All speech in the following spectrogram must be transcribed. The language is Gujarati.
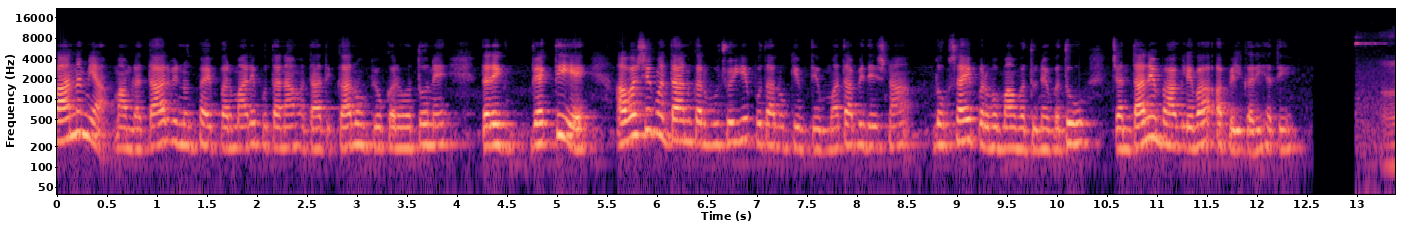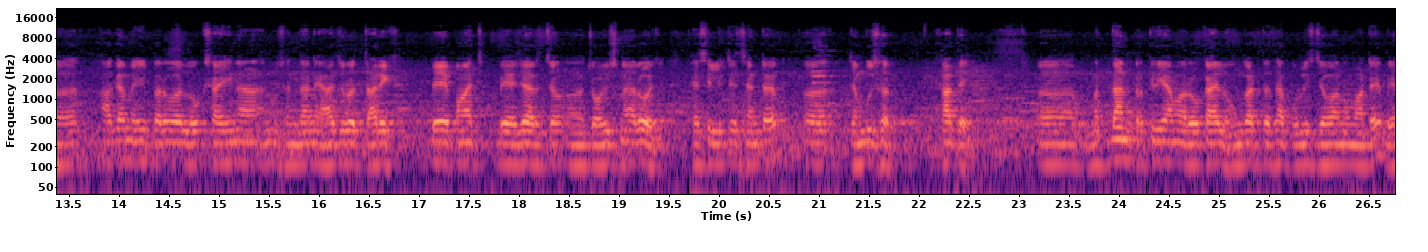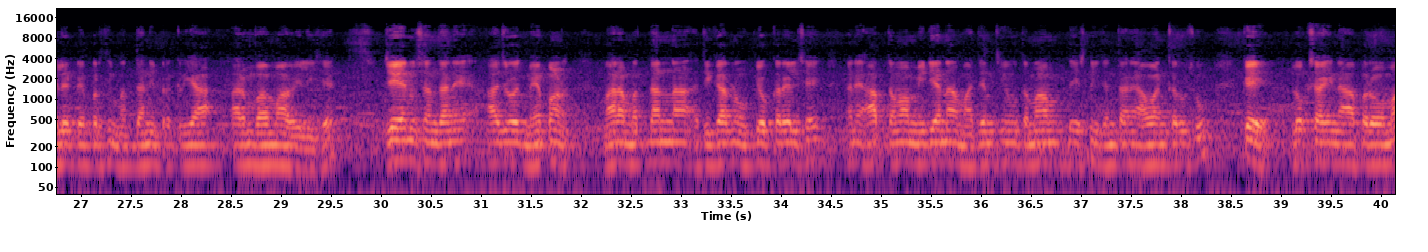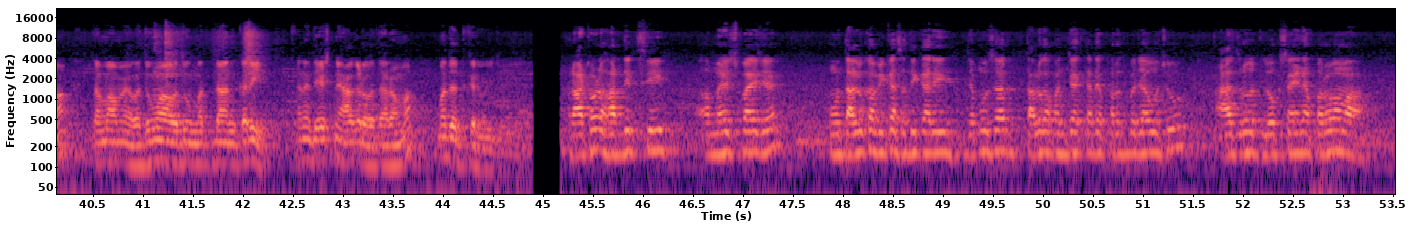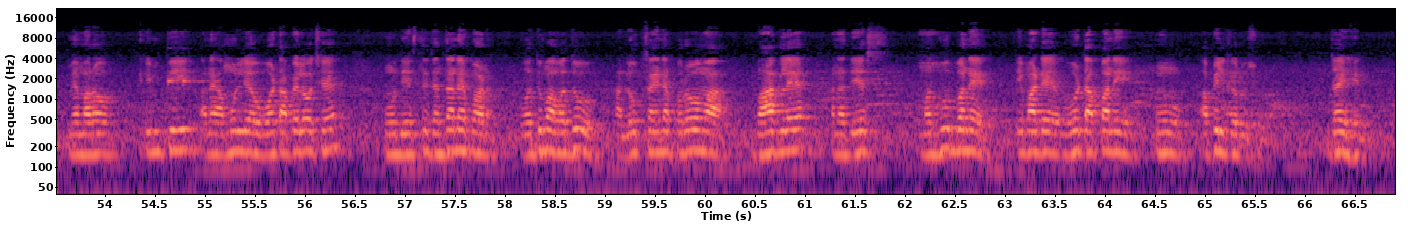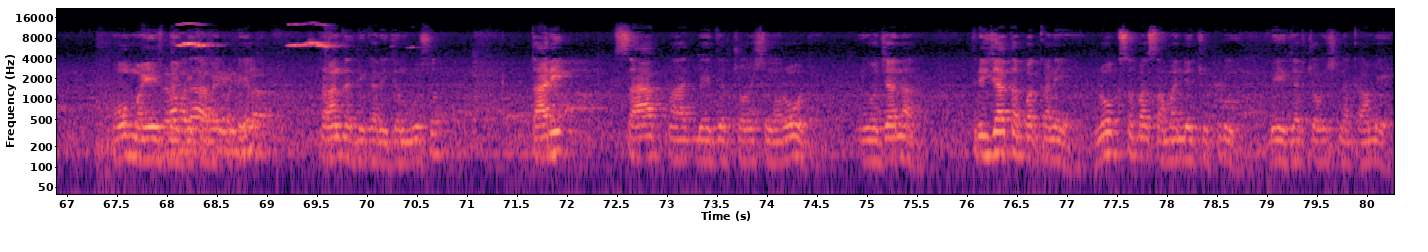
Panmiya મામલતદાર વિનોદભાઈ પરમારે પોતાના મતાધિકારનો ઉપયોગ કર્યો હતો ને દરેક વ્યક્તિએ આવશ્યક મતદાન કરવું જોઈએ. પોતાનું કિંમતી મત આપી દેશના લોકશાહી પર્વમાં વધુને વધુ જનતાને ભાગ લેવા અપીલ કરી હતી. આગામી પર્વ લોકશાહીના અનુસંધાને આજરોજ તારીખ બે પાંચ બે હજાર ચોવીસના રોજ ફેસિલિટી સેન્ટર જંબુસર ખાતે મતદાન પ્રક્રિયામાં રોકાયેલ હોમગાર્ડ તથા પોલીસ જવાનો માટે બેલેટ પેપરથી મતદાનની પ્રક્રિયા આરંભવામાં આવેલી છે. જે અનુસંધાને આજરોજ મેં પણ મારા મતદાનના અધિકારનો ઉપયોગ કરેલ છે અને આપ તમામ મીડિયાના માધ્યમથી હું તમામ દેશની જનતાને આહવાન કરું છું કે લોકશાહીના આ પર્વમાં તમામે વધુમાં વધુ મતદાન કરી અને દેશને આગળ વધારવામાં મદદ કરવી જોઈએ. રાઠોડ, હાર્દિકસિંહ મહેશભાઈ છે. હું તાલુકા વિકાસ અધિકારી જંબુસર તાલુકા પંચાયત ખાતે ફરજ બજાવું છું. આજ રોજ લોકશાહીના પર્વમાં મેં મારો કિંમતી અને અમૂલ્ય વોટ આપેલો છે. હું દેશની જનતાને પણ વધુમાં વધુ આ લોકશાહીના પર્વમાં ભાગ લે અને દેશ મજબૂત બને એ માટે વોટ આપવાની હું અપીલ કરું છું. જય હિન્દ. હું મહેશભાઈ પટેલ, પ્રાંત અધિકારી જંબુસર તારીખ સાત પાંચ બે હજાર ચોવીસના રોજ યોજાનાર ત્રીજા તબક્કાની લોકસભા સામાન્ય ચૂંટણી બે હજાર ચોવીસના કામે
